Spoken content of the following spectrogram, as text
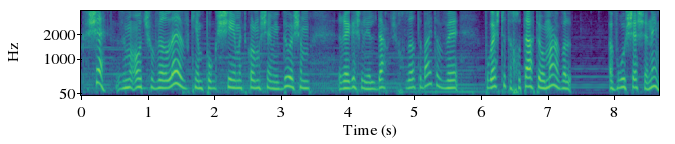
קשה, זה מאוד שובר לב, כי הם פוגשים את כל מה שהם איבדו. יש שם רגע של ילדה שחוזרת הביתה ופוגשת את אחותה התאומה, אבל עברו שש שנים.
